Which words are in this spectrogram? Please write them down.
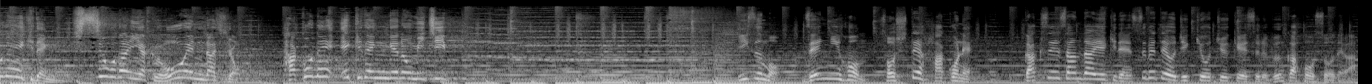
箱根駅伝出場大学応援ラジオ箱根駅伝への道。出雲全日本そして箱根。学生三大駅伝すべてを実況中継する文化放送では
